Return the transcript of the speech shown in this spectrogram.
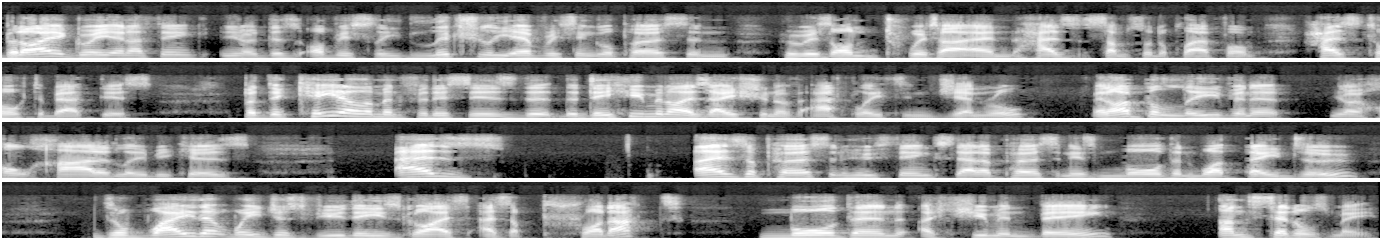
But I agree, and I think you know there's obviously literally every single person who is on Twitter and has some sort of platform has talked about this. But the key element for this is the the dehumanization of athletes in general, and I believe in it, you know, wholeheartedly because as as a person who thinks that a person is more than what they do, the way that we just view these guys as a product more than a human being unsettles me.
